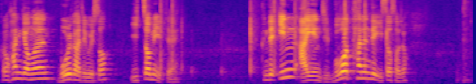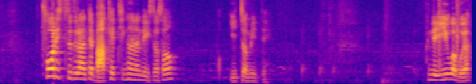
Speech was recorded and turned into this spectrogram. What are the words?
그럼 환경은 뭘 가지고 있어? 이점이 있대. 근데 in ing 무엇 하는 데 있어서죠? 투어리스트들한테 마케팅 하는 데 있어서 이점이 있대. 근데 이유가 뭐야?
